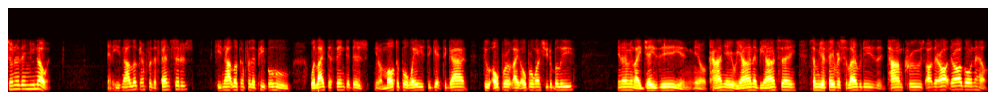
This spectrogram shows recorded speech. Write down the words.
sooner than you know it. And He's not looking for the fence sitters. He's not looking for the people who would like to think that there's you know multiple ways to get to God through Oprah, like Oprah wants you to believe. You know what I mean? Like Jay Z and you know Kanye, Rihanna, Beyonce, some of your favorite celebrities, uh, Tom Cruise. All they're all they're all going to hell.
